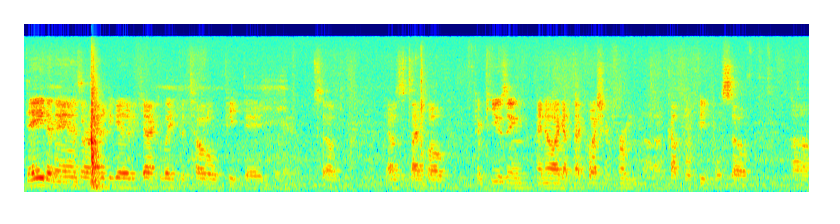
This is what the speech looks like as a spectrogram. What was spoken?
day demands are added together to calculate the total peak day demand." So that was a typo, confusing. I know I got that question from a couple of people, so um,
